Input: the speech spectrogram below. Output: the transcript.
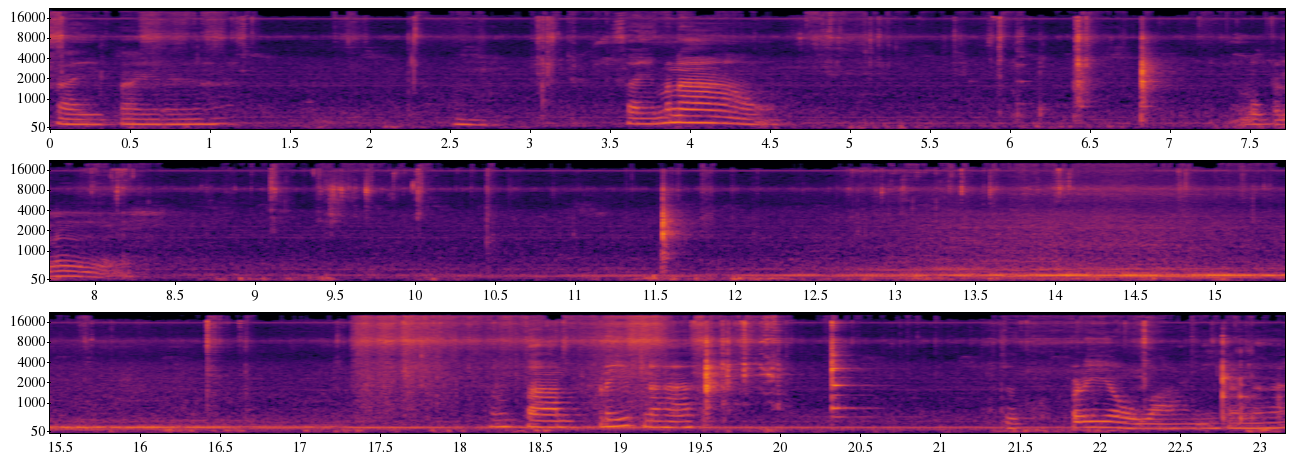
ใส่ไปเลยนะคะ ใส่มะนาว ลงไปเลย น้ำตาลปรี๊บนะคะจะเปรี้ยวหวานกันนะคะ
